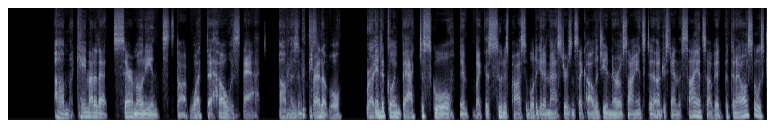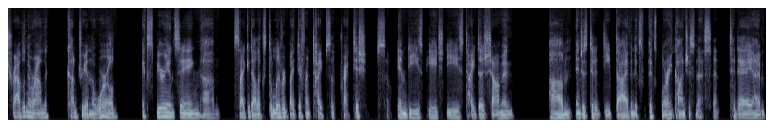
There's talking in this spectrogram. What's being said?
Um, came out of that ceremony and thought, what the hell was that? Um, it was incredible. right. ended up going back to school eh, like as soon as possible to get a master's in psychology and neuroscience to understand the science of it. But then I also was traveling around the country and the world experiencing um, psychedelics delivered by different types of practitioners. So MDs, PhDs, Taitas, shaman, um, and just did a deep dive into ex- exploring consciousness. And today I'm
